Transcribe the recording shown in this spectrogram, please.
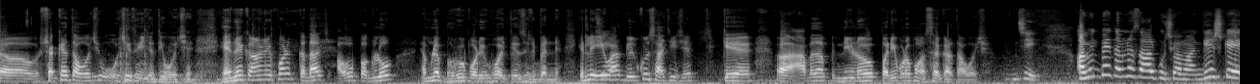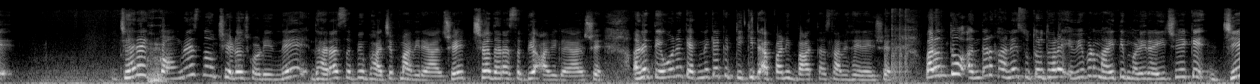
અ, ઓછી ઓછી થઈ જતી હોય છે. એને કારણે પણ કદાચ આવો પગલો એમને ભરવું પડ્યું હોય તેજસ્વીબેનને એટલે એ વાત બિલકુલ સાચી છે કે આ બધા નિર્ણયો પરિબળો પણ અસર કરતા હોય છે. જી. અમિતભાઈ તમને સવાલ પૂછવા માંગીશ કે જ્યારે કોંગ્રેસનો છેડો છોડીને ધારાસભ્યો ભાજપમાં આવી રહ્યા છે, છ ધારાસભ્યો આવી ગયા છે અને તેઓને ક્યાંક ને ક્યાંક ટિકિટ આપવાની વાત સામે થઈ રહી છે. પરંતુ અંદર ખાને સૂત્રો દ્વારા એવી પણ માહિતી મળી રહી છે કે જે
